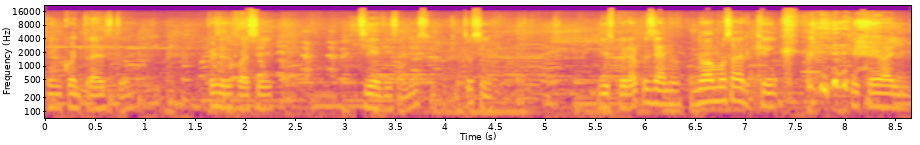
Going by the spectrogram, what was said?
que encuentra esto. Pues eso fue hace 10, 10 años, un poquito, sí. Y esperar, pues ya no, no vamos a ver qué, qué queda ahí.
